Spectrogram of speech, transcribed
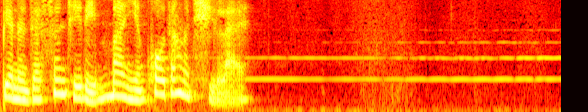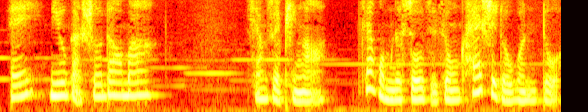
便能在身体里蔓延扩张了起来。哎，你有感受到吗？香水瓶啊，在我们的手指中开始的温度，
